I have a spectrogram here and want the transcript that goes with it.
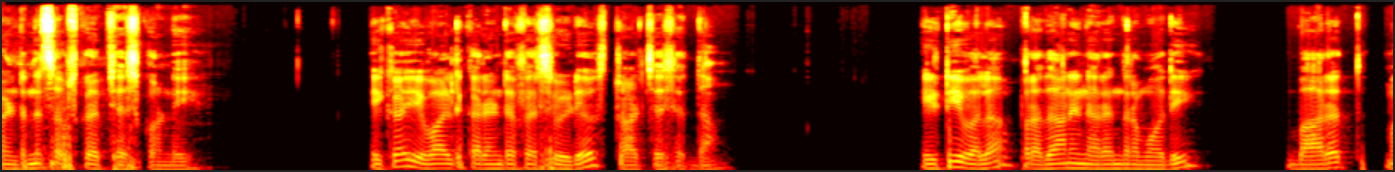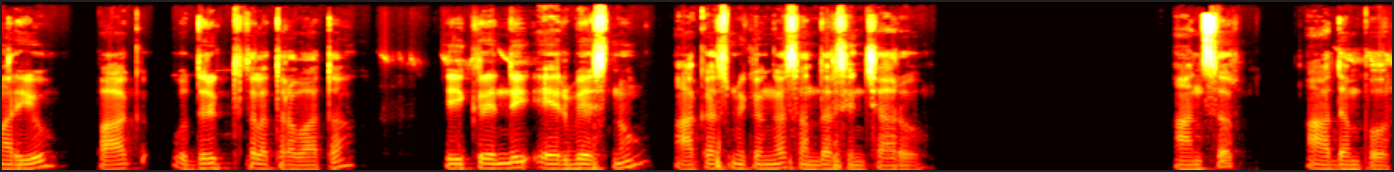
వెంటనే సబ్స్క్రైబ్ చేసుకోండి. ఇక ఇవాళ కరెంట్ అఫైర్స్ వీడియో స్టార్ట్ చేసేద్దాం. ఇటీవల ప్రధాని నరేంద్ర మోదీ భారత్ మరియు పాక్ ఉద్రిక్తతల తర్వాత ఈ క్రింది ఎయిర్బేస్ను ఆకస్మికంగా సందర్శించారు. ఆన్సర్ ఆదంపూర్.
